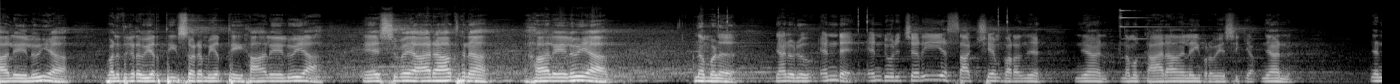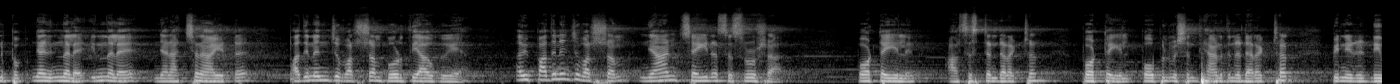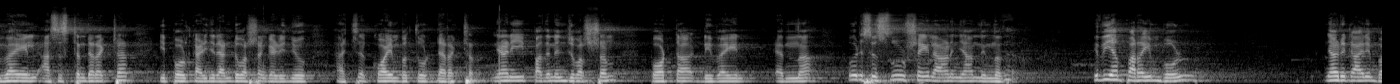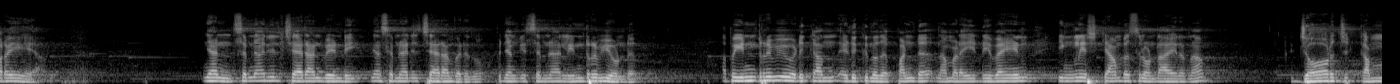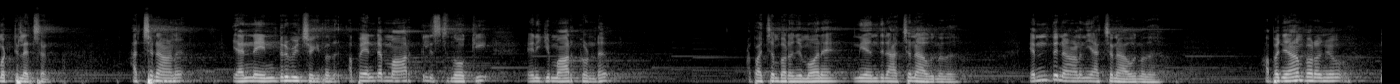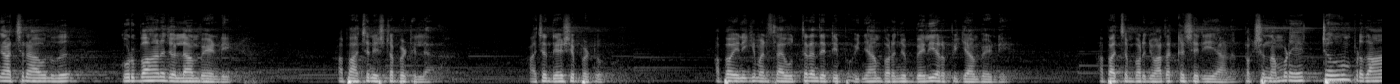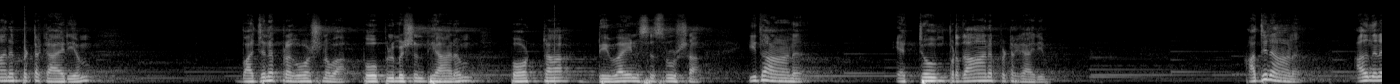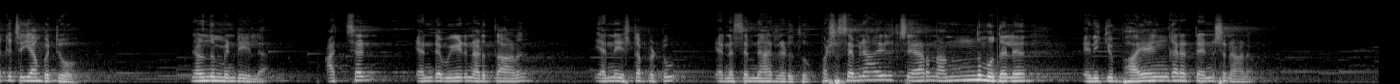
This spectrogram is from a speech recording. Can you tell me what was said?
ഹാലേ ലുയ ഉയർത്തി സ്വരം ഉയർത്തി ഹാലേ ലുയ ആരാധന. ഹാലേ ലുയ നമ്മൾ ഞാനൊരു എന്റെ എന്റെ ഒരു ചെറിയ സാക്ഷ്യം പറഞ്ഞ് ഞാൻ നമുക്ക് ആരാധനയിലേക്ക് പ്രവേശിക്കാം. ഞാൻ ഞാൻ ഇപ്പം ഞാൻ ഇന്നലെ ഇന്നലെ ഞാൻ അച്ഛനായിട്ട് പതിനഞ്ച് വർഷം പൂർത്തിയാക്കുകയാണ് അപ്പോൾ ഈ പതിനഞ്ച് വർഷം ഞാൻ ചെയ്ത ശുശ്രൂഷ പോട്ടയിൽ അസിസ്റ്റന്റ് ഡയറക്ടർ പോട്ടയിൽ പോപ്പുലർ മിഷൻ ധ്യാനത്തിന്റെ ഡയറക്ടർ പിന്നീട് ഡിവൈൻ അസിസ്റ്റന്റ് ഡയറക്ടർ ഇപ്പോൾ കഴിഞ്ഞ രണ്ട് വർഷം കഴിഞ്ഞു കോയമ്പത്തൂർ ഡയറക്ടർ. ഞാൻ ഈ പതിനഞ്ച് വർഷം പോട്ട ഡിവൈൻ എന്ന ഒരു ശുശ്രൂഷയിലാണ് ഞാൻ നിന്നത്. ഇത് ഞാൻ പറയുമ്പോൾ ഞാൻ ഒരു കാര്യം പറയുകയാണ്. ഞാൻ സെമിനാരിയിൽ ചേരാൻ വേണ്ടി ഞാൻ സെമിനാരിയിൽ ചേരാൻ വരുന്നു. അപ്പോൾ ഞങ്ങൾക്ക് സെമിനാറിൽ ഇന്റർവ്യൂ ഉണ്ട്. അപ്പോൾ ഇന്റർവ്യൂ എടുക്കാൻ എടുക്കുന്നത് പണ്ട് നമ്മുടെ ഈ ഡിവൈൻ ഇംഗ്ലീഷ് ക്യാമ്പസിലുണ്ടായിരുന്ന ജോർജ് കമ്മട്ടിലച്ഛൻ അച്ഛനാണ് എന്നെ ഇന്റർവ്യൂ ചെയ്യുന്നത്. അപ്പോൾ എന്റെ മാർക്ക് ലിസ്റ്റ് നോക്കി എനിക്ക് മാർക്കുണ്ട് അപ്പം അച്ഛൻ പറഞ്ഞു മോനെ നീ എന്തിനാ അച്ഛനാവുന്നത്? എന്തിനാണ് നീ അച്ഛനാവുന്നത്? അപ്പം ഞാൻ പറഞ്ഞു ഞാൻ അച്ഛനാവുന്നത് കുർബാന ചൊല്ലാൻ വേണ്ടി. അപ്പോൾ അച്ഛൻ ഇഷ്ടപ്പെട്ടില്ല. അച്ഛൻ ദേഷ്യപ്പെട്ടു. അപ്പോൾ എനിക്ക് മനസ്സിലായി ഉത്തരം തെറ്റിപ്പോയി. ഞാൻ പറഞ്ഞു ബലിയർപ്പിക്കാൻ വേണ്ടി. അപ്പം അച്ഛൻ പറഞ്ഞു അതൊക്കെ ശരിയാണ്. പക്ഷെ നമ്മുടെ ഏറ്റവും പ്രധാനപ്പെട്ട കാര്യം വചനപ്രഘോഷണവ. പോപ്പുലർ മിഷൻ ധ്യാനം പോട്ട ഡിവൈൻ ശുശ്രൂഷ. ഇതാണ് ഏറ്റവും പ്രധാനപ്പെട്ട കാര്യം. അതിനാണ് അത് നിനക്ക് ചെയ്യാൻ പറ്റുമോ ഞാനൊന്നും മിണ്ടിയില്ല. അച്ഛൻ എന്റെ വീടിനടുത്താണ്. എന്നെ ഇഷ്ടപ്പെട്ടു. എന്നെ സെമിനാറിലെടുത്തു പക്ഷെ സെമിനാറിൽ ചേർന്ന അന്ന് മുതൽ എനിക്ക് ഭയങ്കര ടെൻഷനാണ്.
